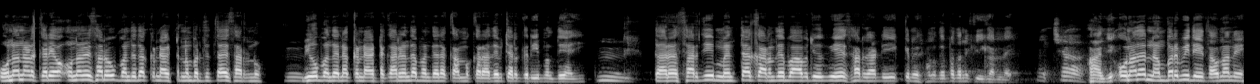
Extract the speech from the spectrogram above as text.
ਉਹਨਾਂ ਨਾਲ ਕਰਿਆ ਉਹਨਾਂ ਨੇ ਸਰ ਉਹ ਬੰਦੇ ਦਾ ਕੰਟੈਕਟ ਨੰਬਰ ਦਿੱਤਾ ਹੈ ਸਰ ਨੂੰ ਵੀ ਉਹ ਬੰਦੇ ਨਾਲ ਕੰਟੈਕਟ ਕਰ ਰਿਹਾ ਬੰਦੇ ਦਾ ਕੰਮ ਕਰਾ ਦੇ ਵਿਚਾਰ ਗਰੀਬ ਬੰਦੇ ਆ ਜੀ। ਤਾਂ ਸਰ ਜੀ ਮਿੰਤਾ ਕਰਨ ਦੇ ਬਾਵਜੂਦ ਵੀ ਇਹ ਸਰ ਸਾਡੀ ਇੱਕ ਨਹੀਂ ਸੁਣਦੇ ਪਤਾ ਨਹੀਂ ਕੀ ਗੱਲ ਹੈ। ਅੱਛਾ। ਹਾਂਜੀ ਉਹਨਾਂ ਦਾ ਨੰਬਰ ਵੀ ਦੇਤਾ ਉਹਨਾਂ ਨੇ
